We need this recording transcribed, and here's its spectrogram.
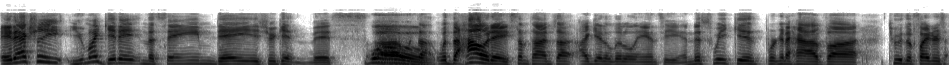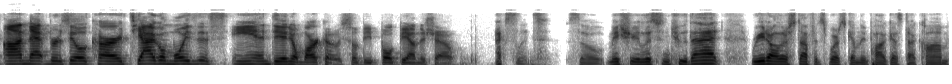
It actually, you might get it in the same day as you're getting this. Whoa. Uh, with, the, with the holiday, sometimes I, I get a little antsy. And this week is we're gonna have uh, two of the fighters on that Brazil card, Thiago Moises and Daniel Marcos. will be both be on the show. Excellent. So make sure you listen to that. Read all their stuff at sportsgamblingpodcast.com.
